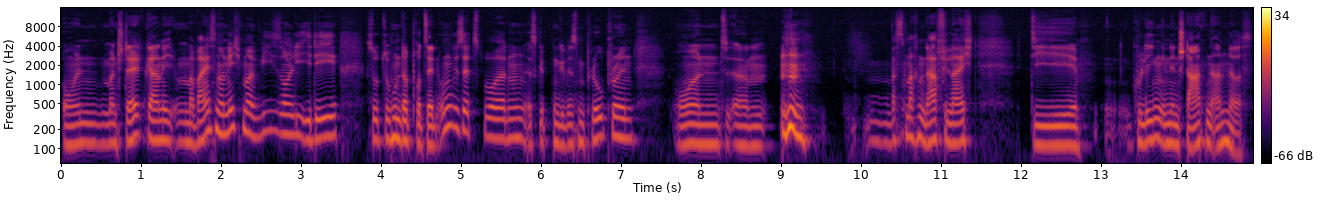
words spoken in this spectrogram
Und man stellt gar nicht, man weiß noch nicht mal, wie soll die Idee so zu 100% umgesetzt werden. Es gibt einen gewissen Blueprint. Und ähm, was machen da vielleicht die Kollegen in den Staaten anders?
